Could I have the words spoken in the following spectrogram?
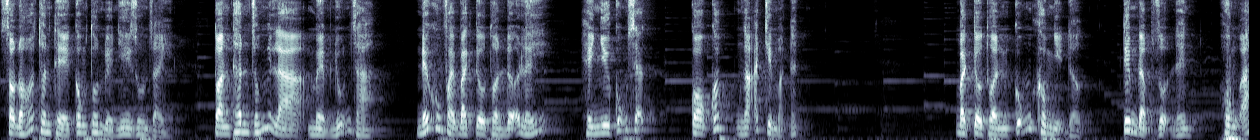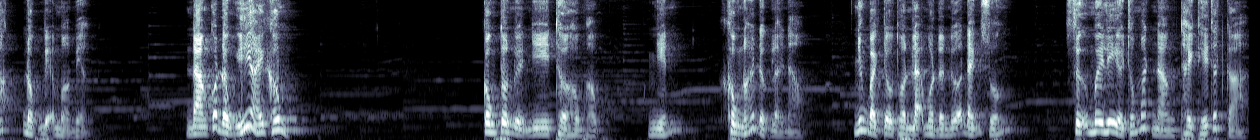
Sau đó thân thể công tôn Uyển Nhi run dày Toàn thân giống như là mềm nhũn ra. Nếu không phải Bạch Tiểu Thuần đỡ lấy, Hình như cũng sẽ Co quắp ngã trên mặt đất. Bạch Tiểu Thuần cũng không nhịn được, Tim đập rộn lên, Hung ác độc địa mở miệng. Nàng có đồng ý hay không? Công tôn Uyển Nhi thờ hồng hộc, Nghiến, Không nói được lời nào. Nhưng Bạch Tiểu Thuần lại một lần nữa đánh xuống. Sự mê ly ở trong mắt nàng thay thế tất cả,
